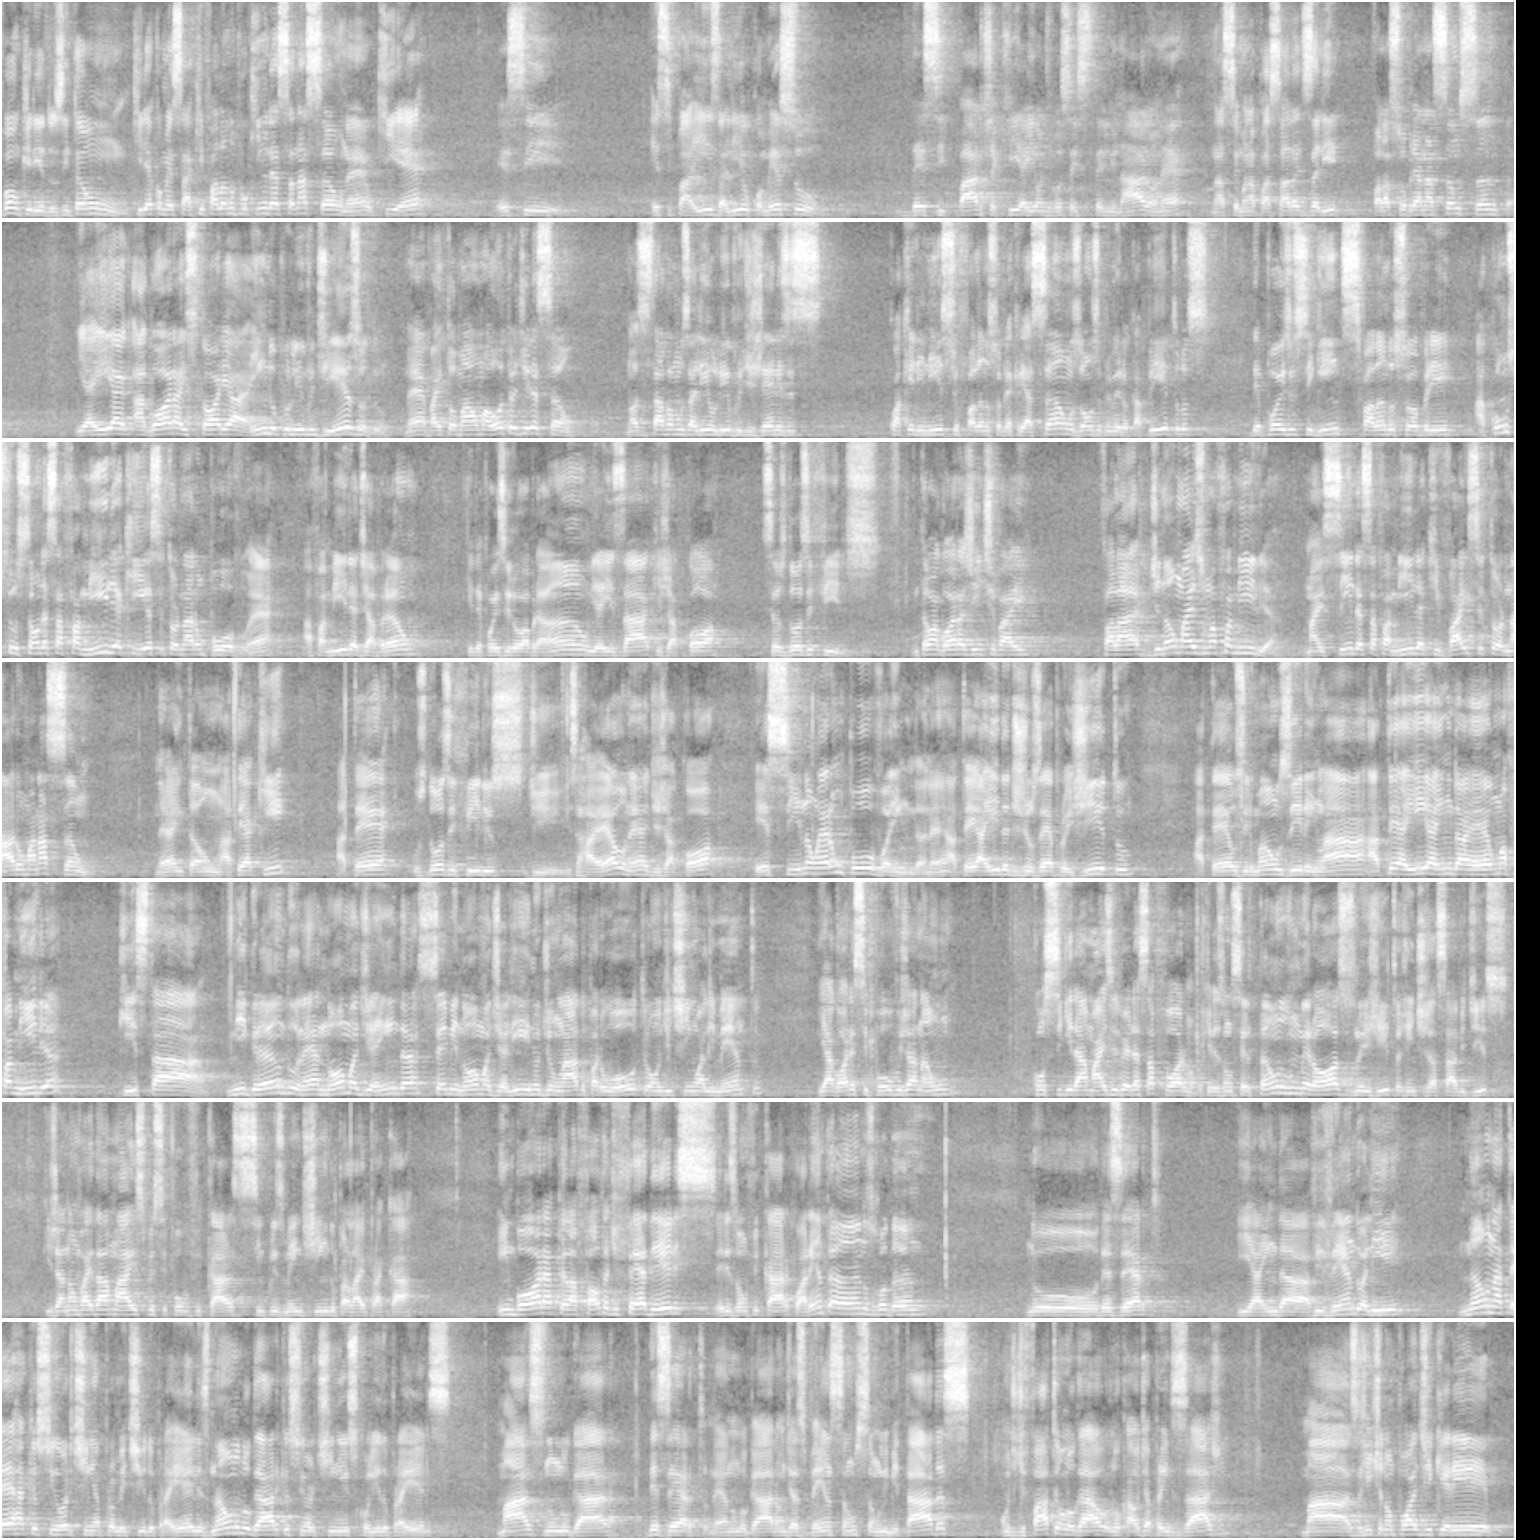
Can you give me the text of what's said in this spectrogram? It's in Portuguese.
Bom, queridos, então queria começar aqui falando um pouquinho dessa nação, né? O que é esse esse país ali, o começo desse parte aqui aí onde vocês terminaram, né? Na semana passada diz ali falar sobre a nação santa. E aí agora a história indo para o livro de Êxodo, né, vai tomar uma outra direção. Nós estávamos ali o livro de Gênesis com aquele início falando sobre a criação, os 11 primeiros capítulos, depois os seguintes falando sobre a construção dessa família que ia se tornar um povo, né? A família de Abraão, que depois virou Abraão, e a Isaac, Jacó, seus doze filhos. Então agora a gente vai falar de não mais uma família, mas sim dessa família que vai se tornar uma nação. Né? Então, até aqui, até os doze filhos de Israel, né, de Jacó, esse não era um povo ainda, né? até a ida de José para o Egito, até os irmãos irem lá, até aí ainda é uma família que está migrando, né, nômade ainda, seminômade ali, indo de um lado para o outro, onde tinha o alimento, e agora esse povo já não conseguirá mais viver dessa forma, porque eles vão ser tão numerosos no Egito, a gente já sabe disso, que já não vai dar mais para esse povo ficar simplesmente indo para lá e para cá. Embora pela falta de fé deles, eles vão ficar 40 anos rodando, no deserto e ainda vivendo ali, não na terra que o Senhor tinha prometido para eles, não no lugar que o Senhor tinha escolhido para eles, mas num lugar deserto, né? num lugar onde as bênçãos são limitadas, onde de fato é um lugar, local de aprendizagem, mas a gente não pode querer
